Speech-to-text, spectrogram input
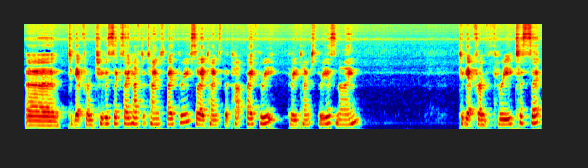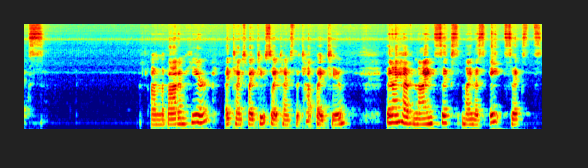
Uh, to get from 2 to 6, I'd have to times by 3, so I times the top by 3. 3 times 3 is 9. To get from 3 to 6, on the bottom here, I times by 2, so I times the top by 2. Then I have 9 sixths minus 8 sixths,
